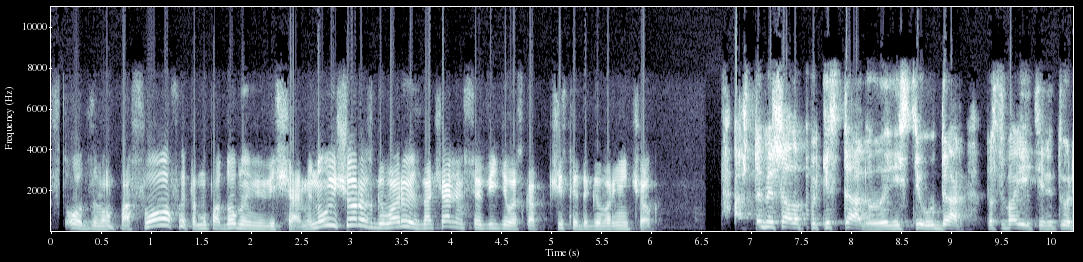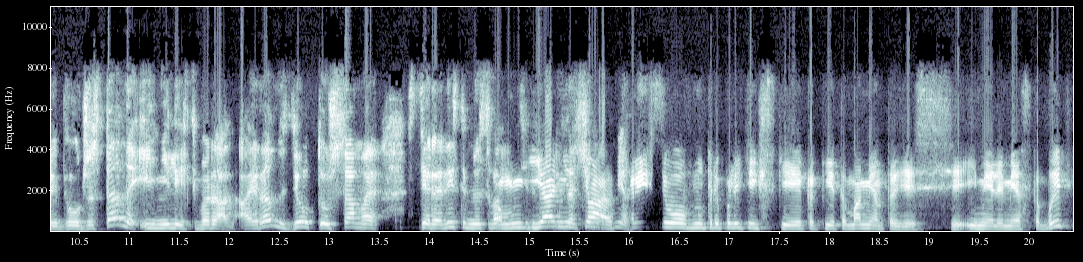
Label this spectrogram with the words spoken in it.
с отзывом послов и тому подобными вещами. Ну, еще раз говорю, изначально все виделось как чистый договорничок. А что мешало Пакистану нанести удар по своей территории Белуджистана и не лезть в Иран, а Иран сделал то же самое с террористами на своей территории? Я не Зачем знаю, обмен? скорее всего, внутриполитические какие-то моменты здесь имели место быть.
